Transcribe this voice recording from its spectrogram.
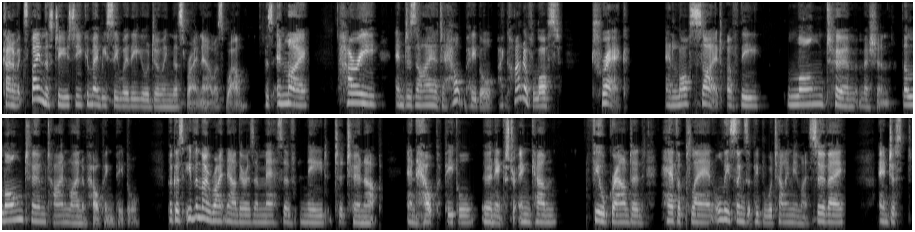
kind of explain this to you so you can maybe see whether you're doing this right now as well. Because in my hurry and desire to help people, I kind of lost track and lost sight of the long term mission, the long term timeline of helping people. Because even though right now there is a massive need to turn up and help people earn extra income, feel grounded, have a plan, all these things that people were telling me in my survey and just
